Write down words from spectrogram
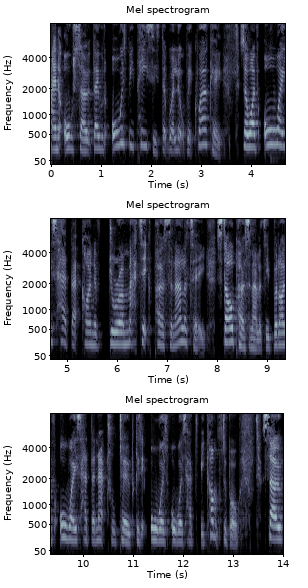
And also, they would always be pieces that were a little bit quirky. So I've always had that kind of dramatic personality, style personality, but I've always had the natural too, because it always, always had to be comfortable. So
